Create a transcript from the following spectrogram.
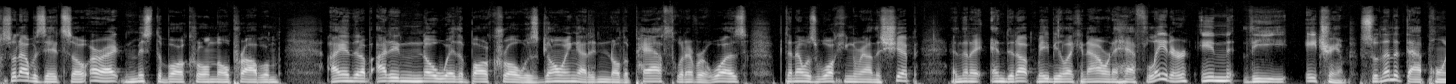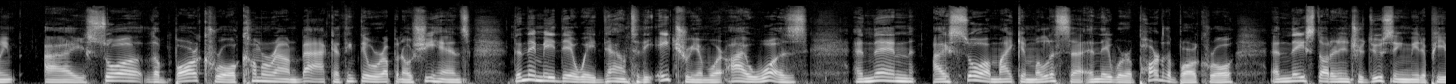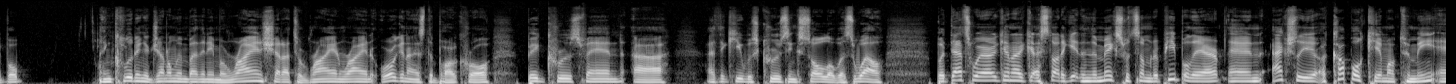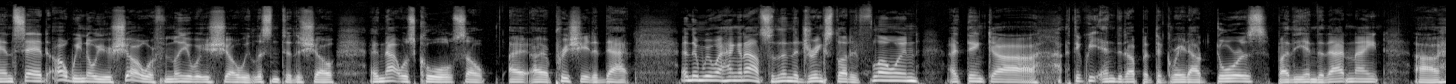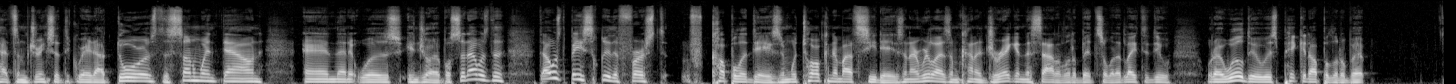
So that was it. So all right, missed the bar crawl, no problem. I ended up I didn't know where the bar crawl was going. I didn't know the path, whatever it was. But then I was walking around the ship, and then I ended up maybe like an hour and a half later in the atrium. So then at that point, I saw the bar crawl come around back. I think they were up in O'Sheehan's. Then they made their way down to the atrium where I was. And then I saw Mike and Melissa, and they were a part of the bar crawl. And they started introducing me to people, including a gentleman by the name of Ryan. Shout out to Ryan. Ryan organized the bar crawl. Big cruise fan. Uh, I think he was cruising solo as well. But that's where again I started getting in the mix with some of the people there, and actually a couple came up to me and said, "Oh, we know your show. We're familiar with your show. We listened to the show, and that was cool." So I, I appreciated that. And then we were hanging out. So then the drinks started flowing. I think uh, I think we ended up at the Great Outdoors by the end of that night. Uh, had some drinks at the Great Outdoors. The sun went down, and then it was enjoyable. So that was the that was basically the first couple of days, and we're talking about sea days. And I realize I'm kind of dragging this out a little bit. So what I'd like to do, what I will do, is pick it up a little bit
